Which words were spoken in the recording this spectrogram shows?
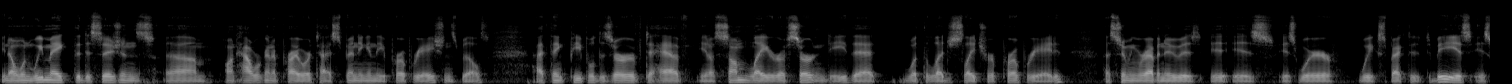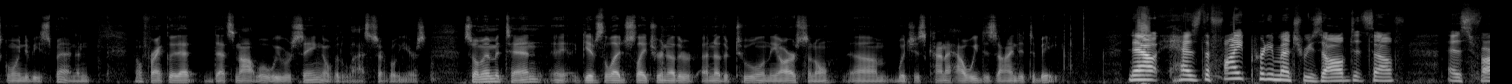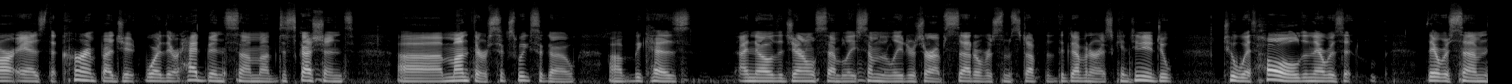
You know, when we make the decisions um, on how we're going to prioritize spending in the appropriations bills, I think people deserve to have, you know, some layer of certainty that what the legislature appropriated, assuming revenue is is is where we expected it to be, is, is going to be spent. And you know, frankly, that that's not what we were seeing over the last several years. So Amendment 10 uh, gives the legislature another another tool in the arsenal, um, which is kind of how we designed it to be. Now, has the fight pretty much resolved itself as far as the current budget, where there had been some uh, discussions uh, a month or six weeks ago, uh, because I know the General Assembly, some of the leaders are upset over some stuff that the governor has continued to to withhold, and there was a, there was some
